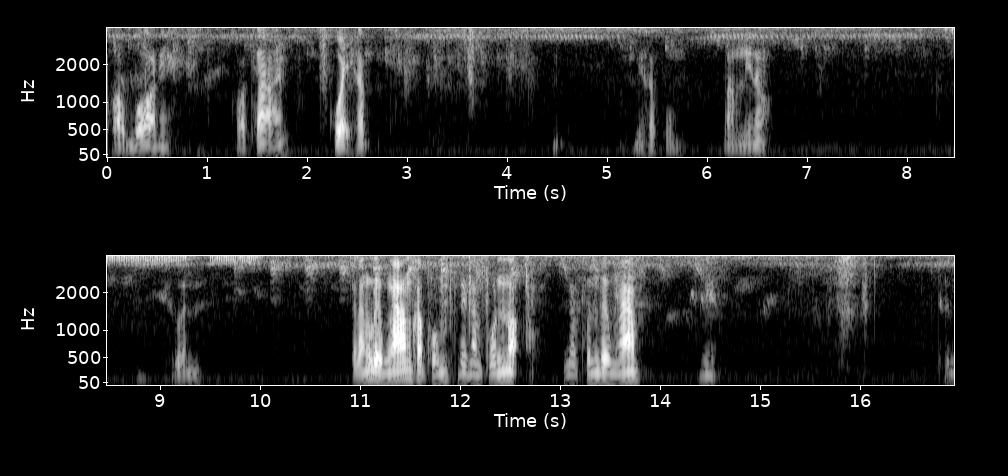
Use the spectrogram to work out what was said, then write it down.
ขอบบ่อนี่ขอบสระอันกล้วยครับ นี่ครับผมฝั่งนี้เนาะสวนกำลังเริ่มงามครับผมได้นำฝนเนาะนำฝนเริ่มงาม ต้น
